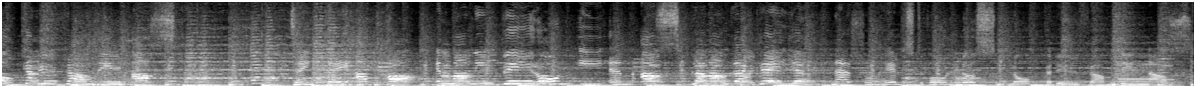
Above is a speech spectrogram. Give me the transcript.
plockar du fram din ask. Tänk dig att ha en man i byrån i en ask bland andra grejer. När som helst du får lust så plockar du fram din ask.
